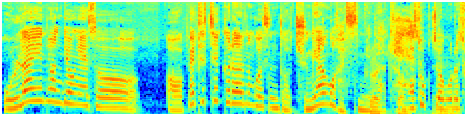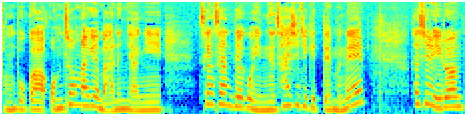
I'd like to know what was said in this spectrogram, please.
온라인 환경에서 어, 팩트 체크를 하는 것은 더 중요한 것 같습니다. 그렇죠. 계속적으로 정보가 엄청나게 많은 양이 생산되고 있는 사실이기 때문에 사실 이런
